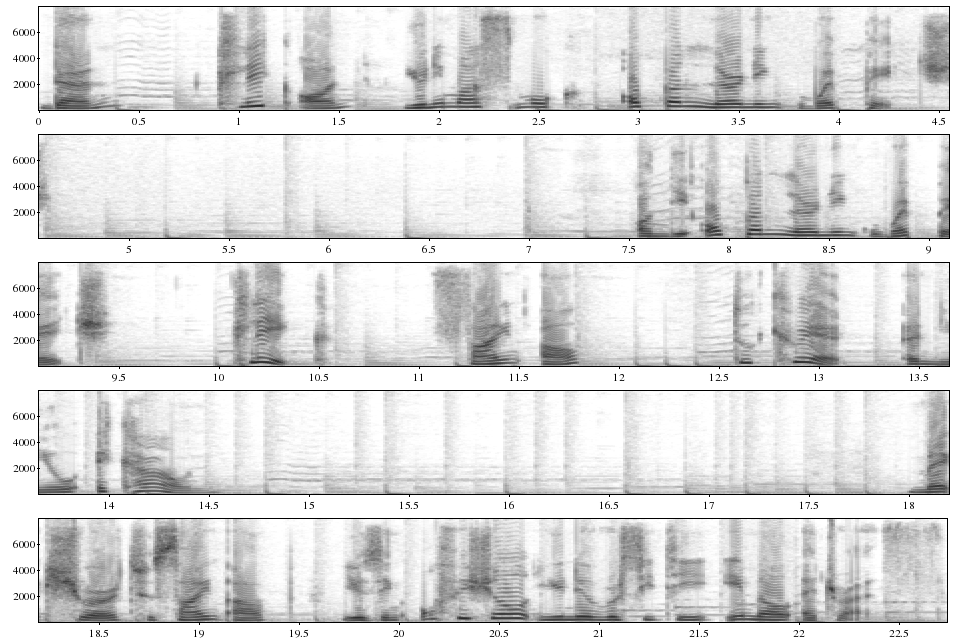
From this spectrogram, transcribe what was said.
Then, click on Unimas MOOC Open Learning webpage. On the Open Learning webpage, click Sign up to create a new account. Make sure to sign up using official university email address.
